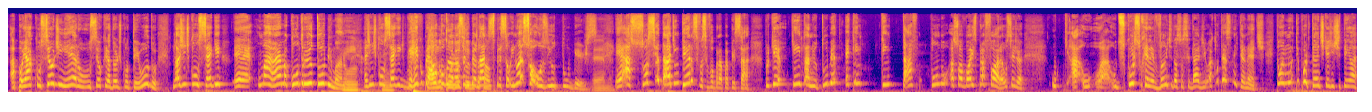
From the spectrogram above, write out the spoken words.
apoiar com o seu dinheiro o seu criador de conteúdo, a gente consegue é, uma arma contra o YouTube, mano. Sim, a gente consegue recuperar pau um no pouco da nossa YouTube liberdade total. de expressão. E não é só os YouTubers. É. É a sociedade inteira, se você for parar pra pensar. Porque quem tá no YouTube é, é quem, quem tá pondo a sua voz pra fora. Ou seja, o, a- o, a- o discurso relevante da sociedade acontece na internet. Então é muito importante que a gente tenha.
